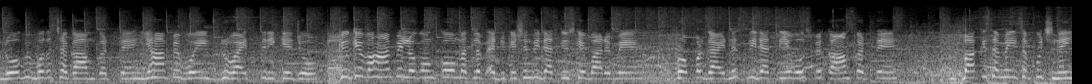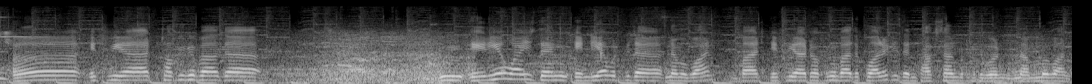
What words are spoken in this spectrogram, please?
لوگ بھی بہت اچھا کام کرتے ہیں یہاں پہ وہی روایتی طریقے جو کیونکہ وہاں پہ لوگوں کو مطلب ایجوکیشن دی جاتی ہے اس کے بارے میں پراپر گائیڈنس دی جاتی ہے وہ اس پہ کام کرتے ہیں پاکستان میں یہ سب کچھ نہیں ہے Uh, mm, area-wise, then India would be the number one. But if we are talking about the quality, then Pakistan would be the one, number one.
